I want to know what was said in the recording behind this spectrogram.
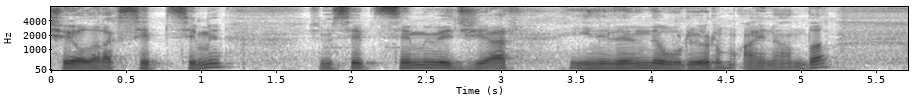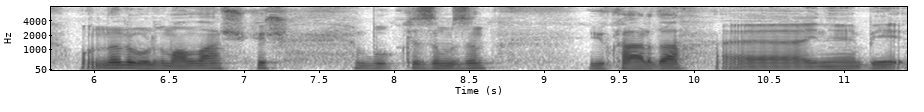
şey olarak septisemi. Şimdi septisemi ve ciğer iğnelerini de vuruyorum aynı anda. Onları vurdum. Allah'a şükür bu kızımızın yukarıda e, yine bir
